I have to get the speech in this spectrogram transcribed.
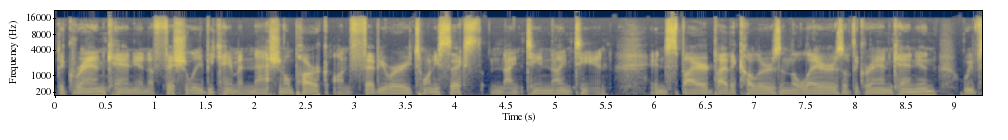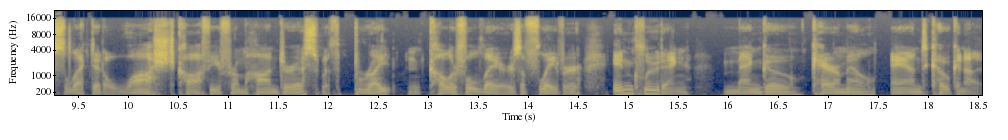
the Grand Canyon officially became a national park on February 26, 1919. Inspired by the colors and the layers of the Grand Canyon, we've selected a washed coffee from Honduras with bright and colorful layers of flavor, including mango, caramel, and coconut.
